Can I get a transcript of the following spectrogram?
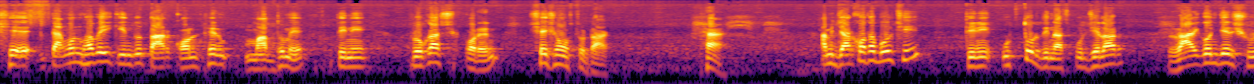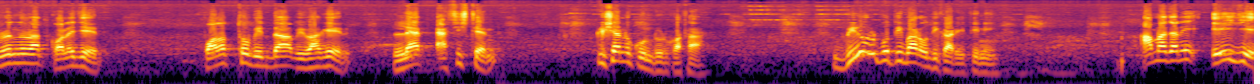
সে, তেমনভাবেই কিন্তু তার কণ্ঠের মাধ্যমে তিনি প্রকাশ করেন সেই সমস্ত ডাক। হ্যাঁ আমি যার কথা বলছি, তিনি উত্তর দিনাজপুর জেলার রায়গঞ্জের সুরেন্দ্রনাথ কলেজের পদার্থবিদ্যা বিভাগের ল্যাব অ্যাসিস্ট্যান্ট কৃষাণু কুণ্ডুর কথা। বিরল প্রতিভার অধিকারী তিনি। আমরা জানি এই যে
